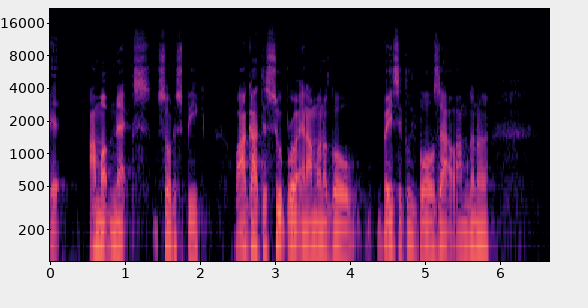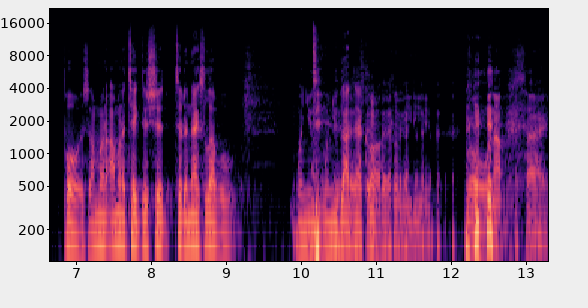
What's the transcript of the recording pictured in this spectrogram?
it, I'm up next, so to speak? Well, I got this Supra and I'm gonna go basically balls out. I'm gonna pause. I'm gonna I'm gonna take this shit to the next level. When you when you got that car, Comedian. bro. When I sorry,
